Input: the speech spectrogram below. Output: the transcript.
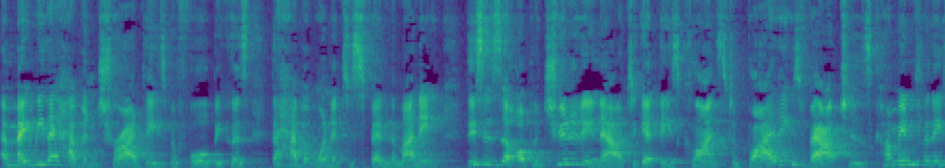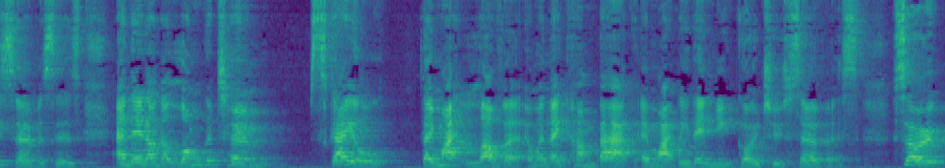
And maybe they haven't tried these before because they haven't wanted to spend the money. This is the opportunity now to get these clients to buy these vouchers, come in for these services, and then on a longer term scale, they might love it. And when they come back, it might be their new go to service. So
